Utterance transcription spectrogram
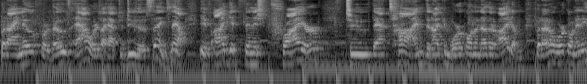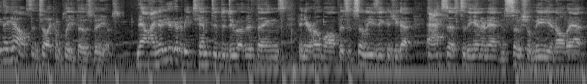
But I know for those hours I have to do those things. Now if I get finished prior to that time then I can work on another item but I don't work on anything else until I complete those videos now I know you're going to be tempted to do other things in your home office. It's so easy because you got access to the internet and social media and all that.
